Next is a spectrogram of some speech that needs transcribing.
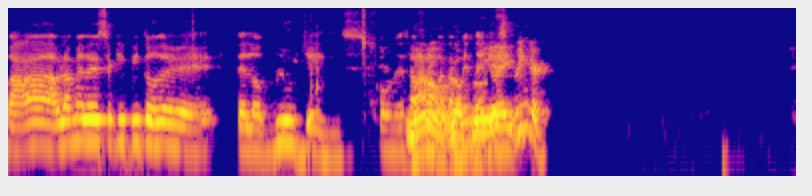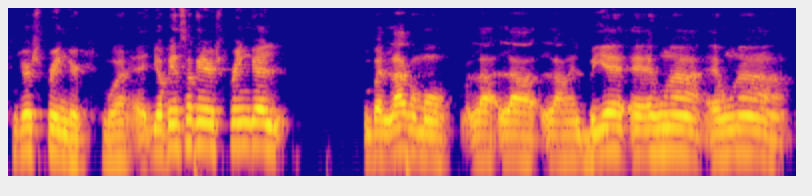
va, háblame de ese equipito de, de los Blue Jays, con esa Mano, también de George Springer. George Springer. Bueno, eh, yo pienso que George Springer, ¿verdad? Como la, la, la es una, es una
